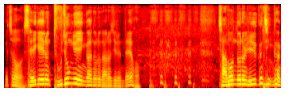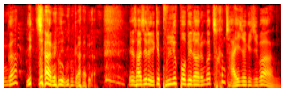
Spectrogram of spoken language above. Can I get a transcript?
그렇죠. 세계에는 두 종류의 인간으로 나눠지는데요. 자본론을 읽은 인간과 읽지 않은 인간. 사실은 이렇게 분류법이라는 건 참 자의적이지만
